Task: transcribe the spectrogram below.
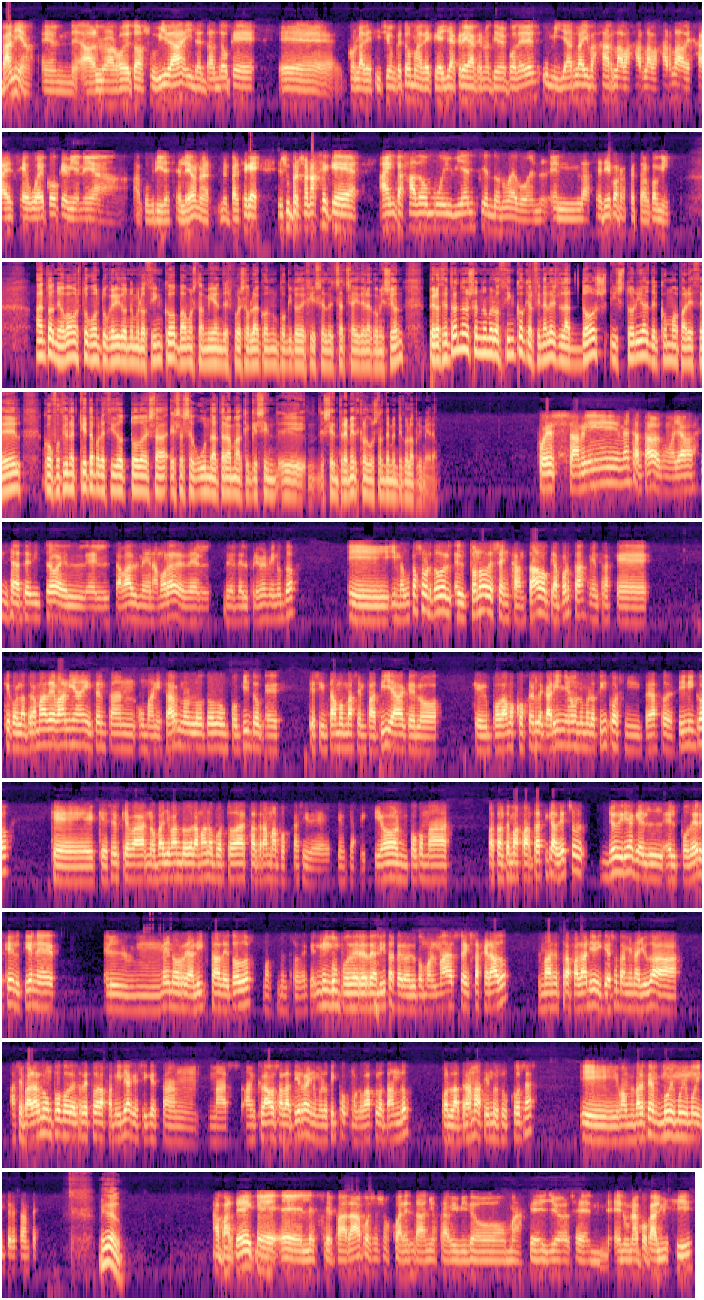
en, a lo largo de toda su vida, intentando que eh, con la decisión que toma de que ella crea que no tiene poderes, humillarla y bajarla, bajarla, bajarla, deja ese hueco que viene a, a cubrir ese Leonard. Me parece que es un personaje que ha encajado muy bien siendo nuevo en, en la serie con respecto al cómic. Antonio, vamos tú con tu querido número 5. Vamos también después a hablar con un poquito de Giselle de Chacha y de la comisión. Pero centrándonos en número 5, que al final es las dos historias de cómo aparece él, cómo funciona, qué te ha parecido toda esa, esa segunda trama que, se, eh, entremezcla constantemente con la primera. Pues a mí me ha encantado, como ya, ya te he dicho, el, el chaval me enamora desde el, desde el primer minuto y, me gusta sobre todo el, tono desencantado que aporta, mientras que, que con la trama de Vania intentan humanizárnoslo todo un poquito, que, sintamos más empatía, que, lo, que podamos cogerle cariño. Número 5 es un pedazo de cínico que, que es el que va, nos va llevando de la mano por toda esta trama pues casi de ciencia ficción, un poco más bastante más fantástica. De hecho, yo diría que el, el poder que él tiene el menos realista de todos, bueno, dentro de que ningún poder es realista, pero el, como el más exagerado, el más estrafalario y que eso también ayuda a, a separarlo un poco del resto de la familia, que sí que están más anclados a la tierra y número 5 como que va flotando por la trama haciendo sus cosas y me parece muy, muy, muy interesante. Miguel, Aparte de que eh, les separa pues esos 40 años que ha vivido más que ellos en, en un apocalipsis,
